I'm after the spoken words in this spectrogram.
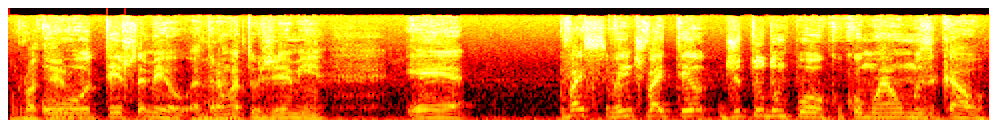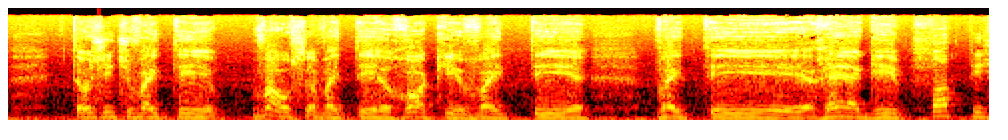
O, roteiro? o texto é meu, a ah. dramaturgia é minha. É, vai, a gente vai ter de tudo um pouco, como é um musical. Então a gente vai ter valsa, vai ter rock, vai ter vai ter reggae. Pop.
